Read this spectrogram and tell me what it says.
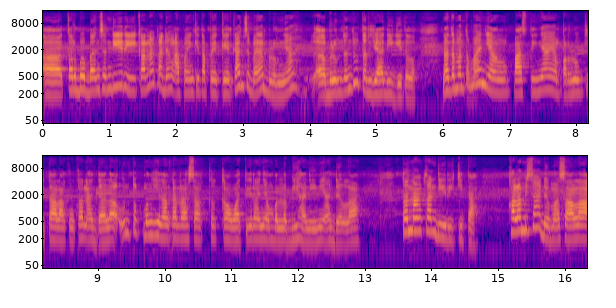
uh, terbeban sendiri karena kadang apa yang kita pikirkan sebenarnya belumnya uh, belum tentu terjadi gitu loh. Nah, teman-teman yang pastinya yang perlu kita lakukan adalah untuk menghilangkan rasa kekhawatiran yang berlebihan ini adalah tenangkan diri kita kalau misalnya ada masalah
